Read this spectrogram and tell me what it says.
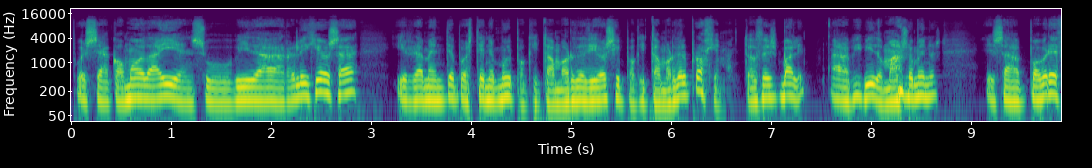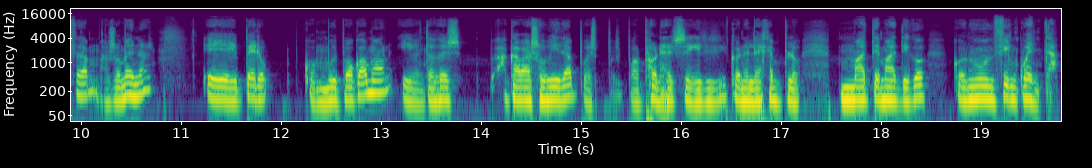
pues se acomoda ahí en su vida religiosa y realmente pues tiene muy poquito amor de Dios y poquito amor del prójimo. Entonces, vale, ha vivido más o menos esa pobreza, más o menos, eh, pero con muy poco amor y entonces acaba su vida, pues, pues, por poner, seguir con el ejemplo matemático, con un 50,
